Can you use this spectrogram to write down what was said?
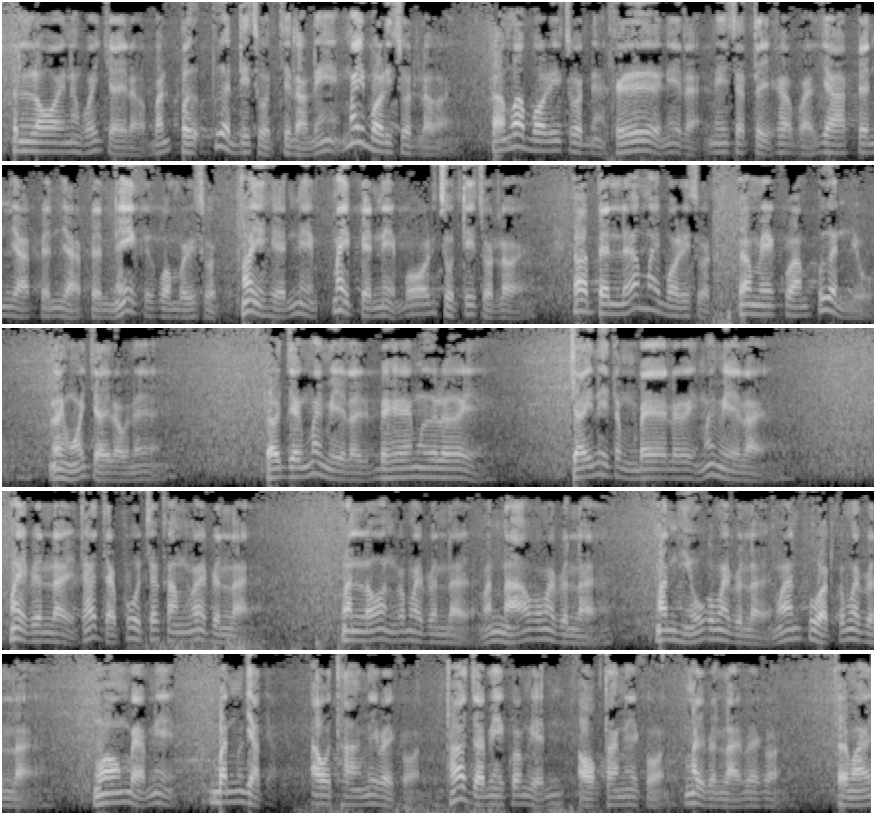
เป็นรอยในหัวใจเรา มันเปื้อเพื่อนที่สุดที่เหล่านี้ ไม่บริสุทธิ์เลย คำว่าบริสุทธิ์เนี่ยคือนี่แหละ มีสติเข้าไปอย่าเป็นอย่าเป็นอย่าเป็นนี่คือความบริสุทธิ์ไม่เห็นนี่ไม่เป็นนี่บริสุทธิ์ที่สุดเลย ถ้าเป็นแล้วไม่บริสุทธิ์ก็มีความเปื้อนอยู่ ในหัวใจเราเนี่ยเราจึงไม่มีอะไรแบมือเลย ใจนี่ต้องแบเลย ไม่มีอะไร ไม่เป็นไร ถ้าจะพูดสักคำไม่เป็นไรมันร้อนก็ไม่เป็นไร มันหนาวก็ไม่เป็นไร มันหิวก็ไม่เป็นไร มันปวดก็ไม่เป็นไร มองแบบนี้บัญญัติเอาทางนี้ไปก่อน ถ้าจะมีความเห็นออกทางนี้ก่อน ไม่เป็นไรไปก่อน สมัย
